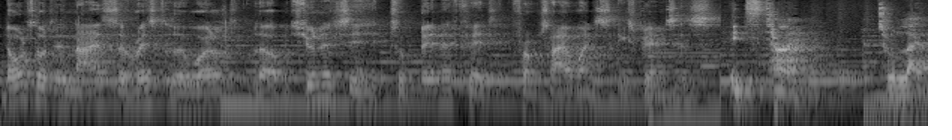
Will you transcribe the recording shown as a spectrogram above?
It also denies the rest of the world the opportunity to benefit from Taiwan's experiences. It's time to let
